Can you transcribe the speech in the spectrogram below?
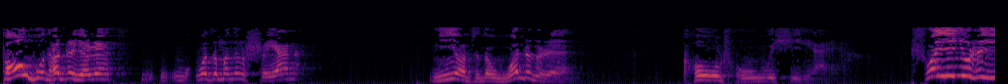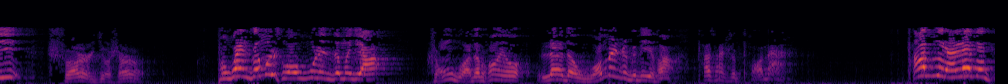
保护他这些人，我我怎么能食言呢？你要知道，我这个人口出无戏言呀，说一就是一，说二就是二。不管怎么说，无论怎么讲，中国的朋友来到我们这个地方，他算是逃难，他自然来到咱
